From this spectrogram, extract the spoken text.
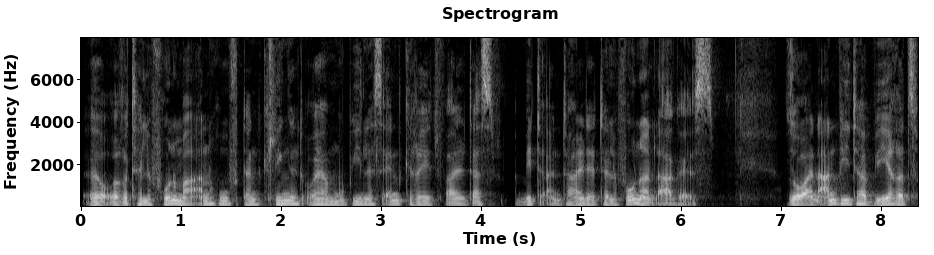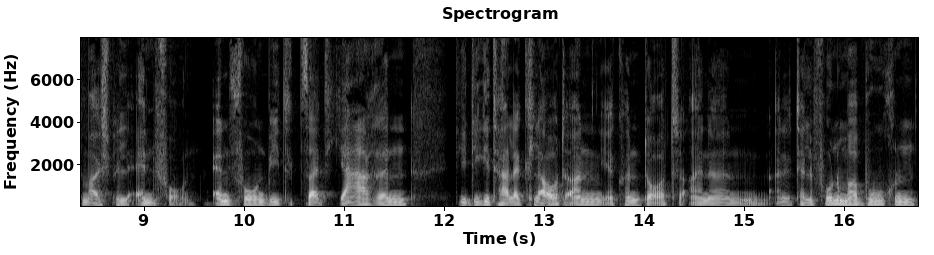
äh, eure Telefonnummer anruft, dann klingelt euer mobiles Endgerät, weil das mit ein Teil der Telefonanlage ist. So ein Anbieter wäre zum Beispiel Enphone. Enphone bietet seit Jahren die digitale Cloud an. Ihr könnt dort eine, eine Telefonnummer buchen.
